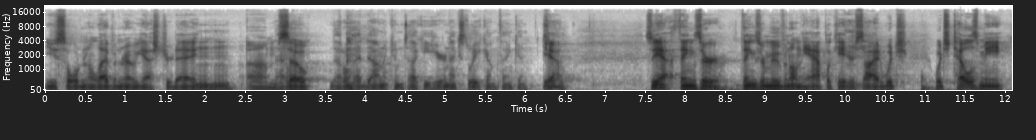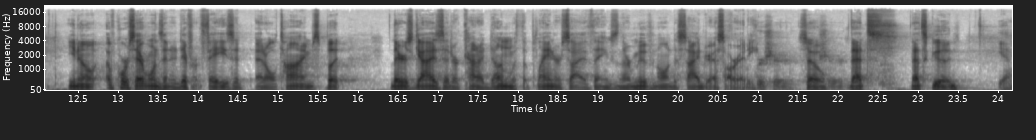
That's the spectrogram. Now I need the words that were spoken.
You sold an 11 row yesterday. Um, That'll- so that'll head down to Kentucky here next week. I'm thinking. yeah, So, so yeah, things are things are moving on the applicator side, which which tells me, you know, of course everyone's in a different phase at, at all times, but there's guys that are kind of done with the planner side of things and they're moving on to side dress already. For sure, So for sure. that's that's good. Yeah.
